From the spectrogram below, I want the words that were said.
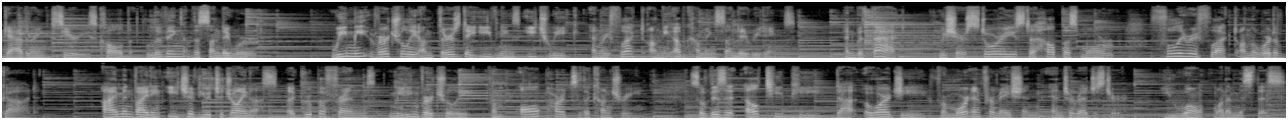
gathering series called Living the Sunday Word. We meet virtually on Thursday evenings each week and reflect on the upcoming Sunday readings. And with that, we share stories to help us more fully reflect on the Word of God. I'm inviting each of you to join us, a group of friends meeting virtually from all parts of the country. So visit ltp.org for more information and to register. You won't want to miss this.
